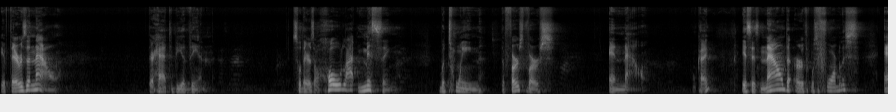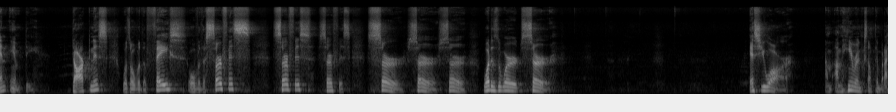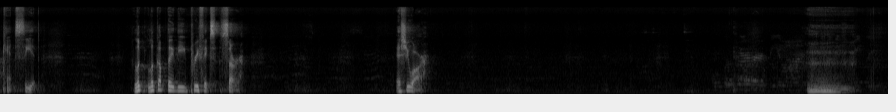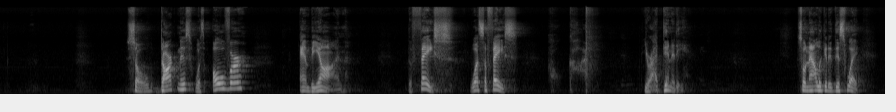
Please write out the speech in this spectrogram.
If there is a now, there had to be a then. So there's a whole lot missing between the first verse and now. Okay? It says, Now the earth was formless and empty. Darkness was over the face, over the surface, surface, surface. Sir, sir, sir. What is the word sir? S U R. I'm, I'm hearing something, but I can't see it. Look, look up the, the prefix sir. S U R. So darkness was over and beyond. The face, what's a face? Oh God, your identity. So now look at it this way.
